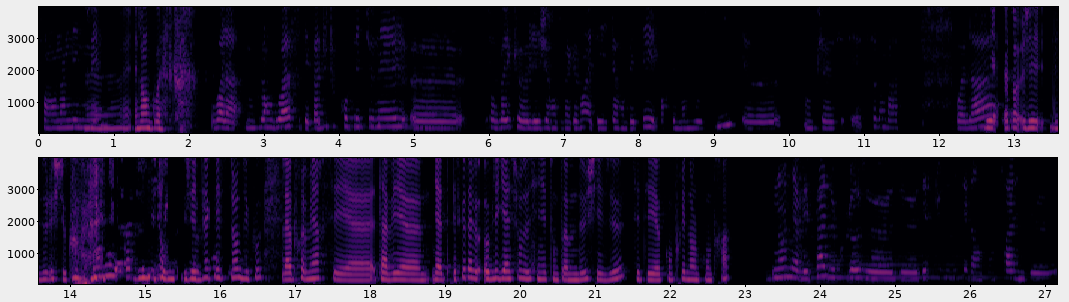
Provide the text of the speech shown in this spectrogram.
Enfin, en amener nous-mêmes. L'angoisse, quoi. Voilà, donc l'angoisse, c'était pas du tout professionnel ça se voyait que les gérants du magasin étaient hyper embêtés et forcément nous aussi. Euh, donc euh, c'était très embarrassant. Voilà. attends, désolée, je te coupe. j'ai deux questions du coup. La première, c'est euh, est-ce que tu avais obligation de signer ton tome 2 chez eux? C'était compris dans le contrat? Non, il n'y avait pas de clause d'exclusivité dans le contrat, ni de.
